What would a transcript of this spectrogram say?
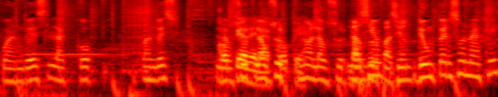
cuando es la copia, cuando es la, Copia usur- de la la usur- copia. no, la La usurpación de un personaje,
